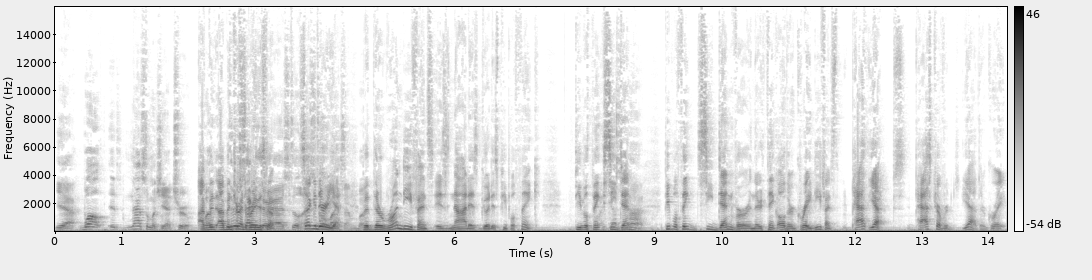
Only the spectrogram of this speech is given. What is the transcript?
yeah. Well, it's not so much. Yeah, true. I've But been I've been trying to bring this up. I still, I secondary, still like yes, them, but, their run defense is not as good as people think. People think oh, see guess Den- people think see Denver and they think oh they're great defense. Pass, yeah, pass coverage, yeah, they're great.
